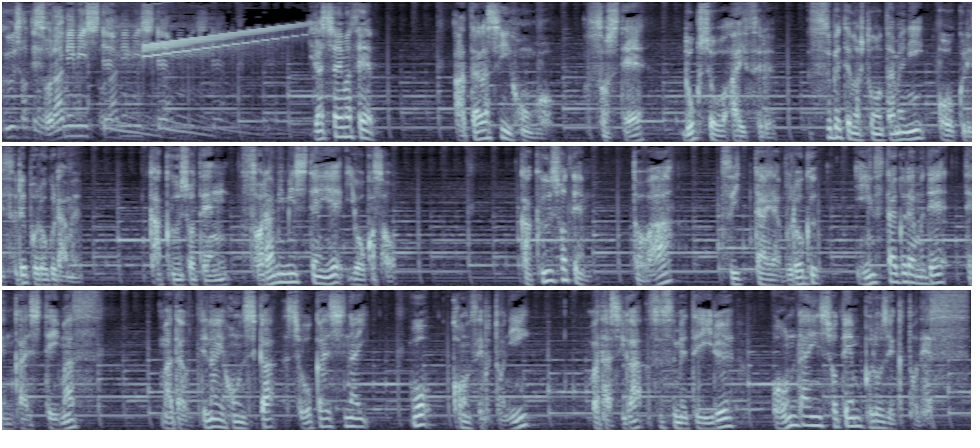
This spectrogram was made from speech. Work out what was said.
空書店。空耳視点。いらっしゃいませ。新しい本をそして読書を愛する全ての人のためにお送りするプログラム。架空書店空耳視点へようこそ。架空書店とは Twitter やブログインスタグラムで展開しています。まだ売ってない本しか紹介しないをコンセプトに私が進めているオンライン書店プロジェクトです。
